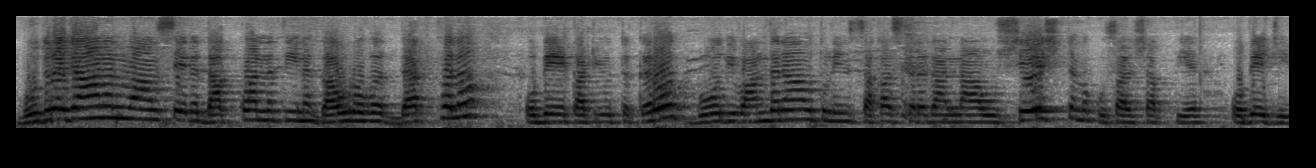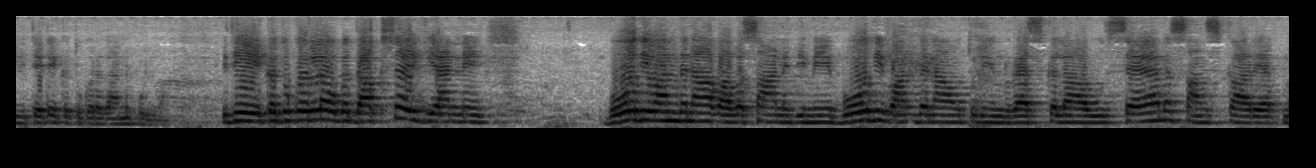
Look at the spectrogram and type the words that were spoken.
බුදුරජාණන් වහන්සේට දක්වන්න තියෙන ගෞරව දක්වලා ඔබේ කටයුත්ත කරොත් බෝධි වන්දනාව තුළින් සකස් කරගන්නා වූ ශ්‍රේෂ්ඨම කුසල් ශක්තිය ඔබේ ජීවිතයට එකතු කරගන්න පුළුවන්. ඉතින් එකතු කරලා ඔබ දක්ෂයි කියන්නේ බෝධි වන්දනාව අවසානයේදී මේ බෝධි වන්දනාව තුළින් රැස් කළා වූ සෑම සංස්කාරයක්ම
